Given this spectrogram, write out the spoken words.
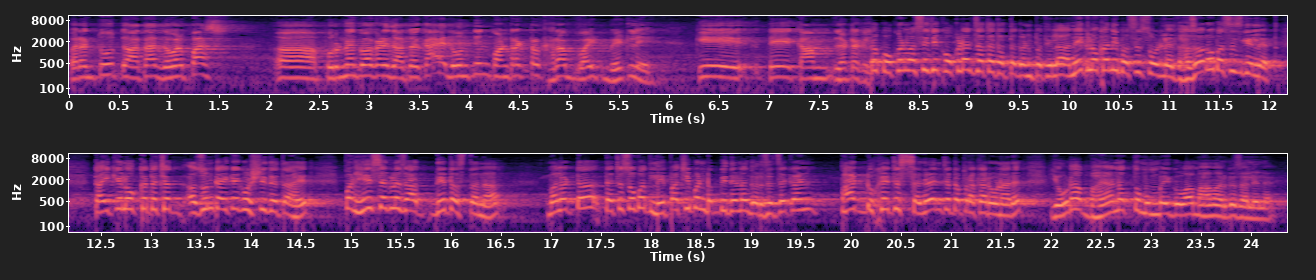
परंतु तो आता जवळपास पूर्णत्वाकडे जातोय. काय दोन तीन कॉन्ट्रॅक्टर खराब वाईट भेटले की ते काम लटकलं? कोकणवासी जे कोकणात जातात आता गणपतीला अनेक लोकांनी बसेस सोडलेत हजारो बसेस गेलेत. काही काही लोक त्याच्यात अजून काही काही गोष्टी देत आहेत. पण हे सगळं जात देत असताना मला वाटतं त्याच्यासोबत लेपाची पण डब्बी देणं गरजेचं आहे कारण पाठ दुखायचे सगळ्यांचे तर प्रकार होणार आहेत. एवढा भयानक तो मुंबई गोवा महामार्ग झालेला आहे.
